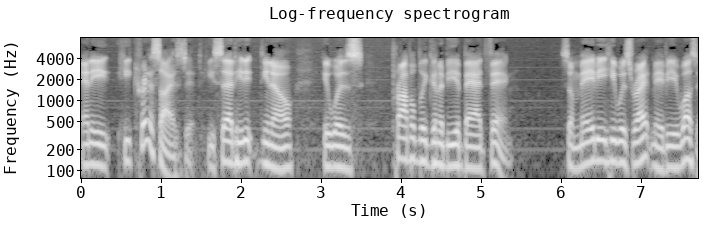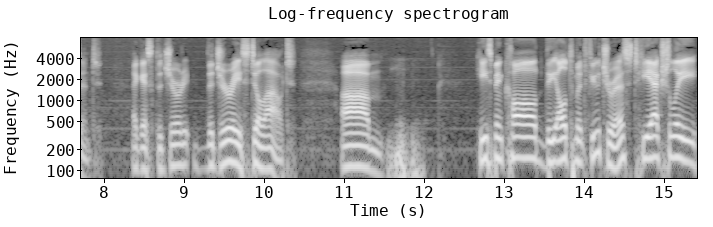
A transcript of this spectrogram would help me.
and he he criticized it. He said he you know it was probably going to be a bad thing. So maybe he was right, maybe he wasn't. I guess the jury the jury's still out. Um, he's been called the ultimate futurist. He actually,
